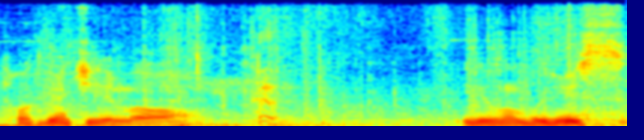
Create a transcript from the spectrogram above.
Je crois que bien qu'il est mort. Il est mon bonus.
